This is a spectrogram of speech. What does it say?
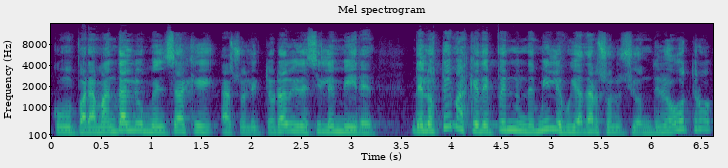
como para mandarle un mensaje a su electorado y decirle, miren, de los temas que dependen de mí les voy a dar solución, de lo otro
